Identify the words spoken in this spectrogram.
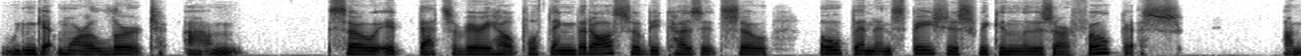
We can get more alert. Um, so it that's a very helpful thing, but also because it's so open and spacious, we can lose our focus. Um,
